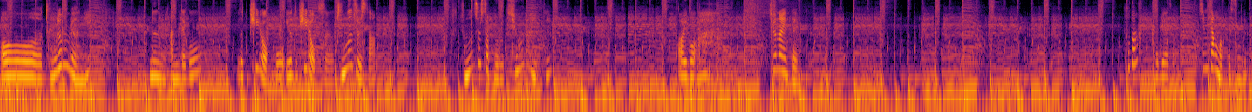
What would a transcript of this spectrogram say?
어, 돌연변이는 안 되고, 이것도 필요 없고, 이것도 필요 없어요. 주문술사. 주문술사 별로 지원 아이템? 아, 이거, 아. 지원 아이템. 후반 대비해서 심장 먹겠습니다.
